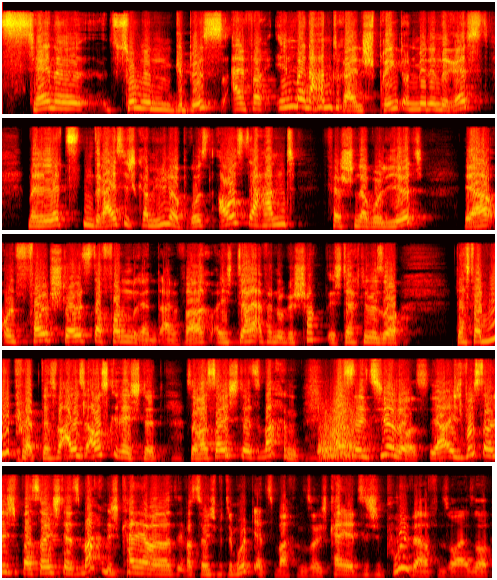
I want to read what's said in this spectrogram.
Zähne, Zungengebiss einfach in meine Hand reinspringt und mir den Rest, meine letzten 30 Gramm Hühnerbrust aus der Hand verschnabuliert, ja, und voll stolz davon rennt einfach. Und ich dachte einfach nur geschockt. Ich dachte mir so, das war Meal Prep, das war alles ausgerechnet. So, was soll ich denn jetzt machen? Was ist denn jetzt hier los? Ja, ich wusste auch nicht, was soll ich denn jetzt machen? Ich kann ja, was soll ich mit dem Hund jetzt machen? So, ich kann ja jetzt nicht in den Pool werfen, so, also.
